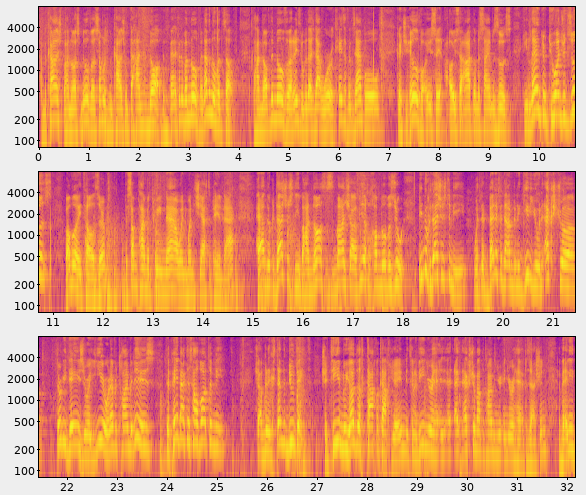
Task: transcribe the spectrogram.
Hamakalish b'hanos milva. Someone who's makalish with the hana, the benefit of a milva, not the milva itself. The hana of the milva. is because that word. Case for example. He lent her two hundred zuz. Ramalani tells her, but sometime between now and when she has to pay him back. Have the to me with the benefit that I'm going to give you an extra 30 days or a year, whatever time it is, to pay back this halva to me. I'm going to extend the due date. It's going to be in your extra amount of time in your in your possession. I'm not going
